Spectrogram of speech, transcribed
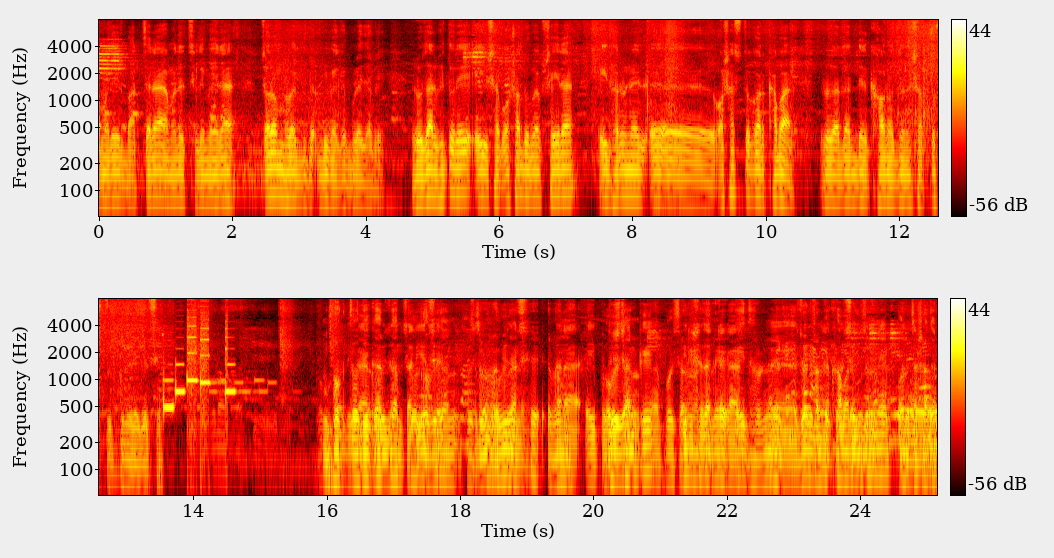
আমাদের বাচ্চারা আমাদের ছেলেমেয়েরা চরমভাবে বিপা- বিপাকে পড়ে যাবে। রোজার ভিতরে এই সব অসাধু ব্যবসায়ীরা এই ধরনের অস্বাস্থ্যকর খাবার রোজাদারদের খাওয়ানোর জন্য সব প্রস্তুত করে রেখেছে। তারা এই প্রতিষ্ঠানকে তিরিশ হাজার টাকা এই ধরনের জরিমানা খাবারের জন্য পঞ্চাশ হাজার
